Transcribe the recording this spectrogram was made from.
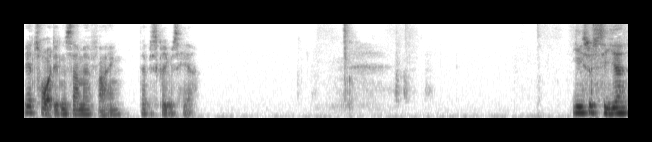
Jeg tror, det er den samme erfaring, der beskrives her. Jesus siger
